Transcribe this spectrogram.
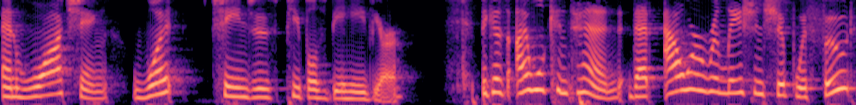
and watching what changes people's behavior. Because I will contend that our relationship with food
